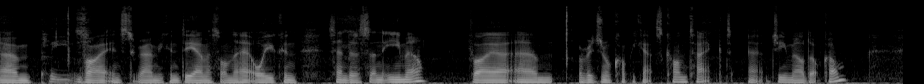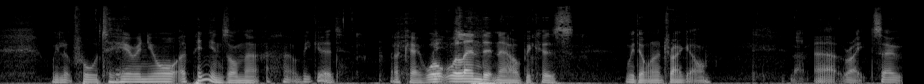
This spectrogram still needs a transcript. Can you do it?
Um, Please. via Instagram, you can DM us on there, or you can send us an email via um, originalcopycatscontact at gmail.com. we look forward to hearing your opinions on that. That would be good. Okay, well, we'll end it now because we don't want to drag it on. No. Uh, right, so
